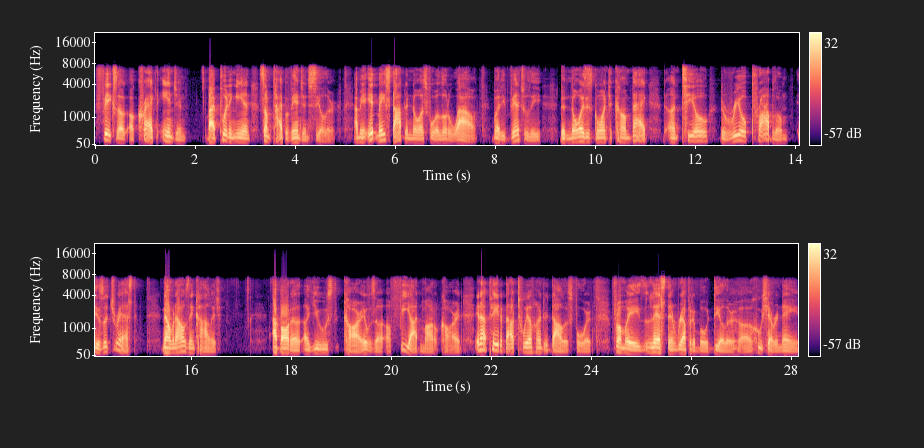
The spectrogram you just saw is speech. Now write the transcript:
fix a, a cracked engine by putting in some type of engine sealer. I mean, it may stop the noise for a little while, but eventually the noise is going to come back until the real problem is addressed. Now, when I was in college, I bought a, a used car. It was a, a, Fiat model car, and I paid about $1,200 for it from a less than reputable dealer uh, who shall remain,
